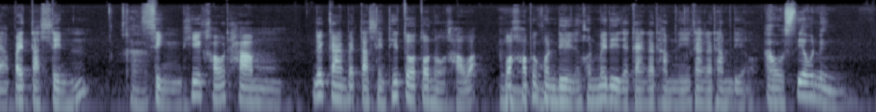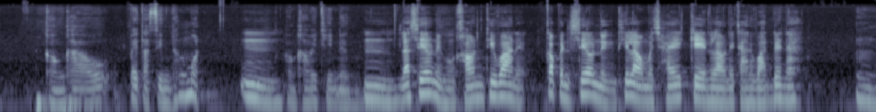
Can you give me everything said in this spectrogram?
อะไปตัดสินครับสิ่งที่เขาทำด้วยการไปตัดสินที่ตัวตนของเขาอะว่าเขาเป็นคนดีหรือคนไม่ดีจากการกระทำนี้การกระทำเดียว เอาเซี่ยวหนึ่งของเขาไปตัดสินทั้งหมด อืมของเขาอีกทีหนึ่งอืมและเซี่ยวหนึ่งของเขาที่ว่าเนี่ยก็เป็นเซี่ยวหนึ่งที่เรามาใช้เกณฑ์เราในการวัดด้วยนะ อืม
